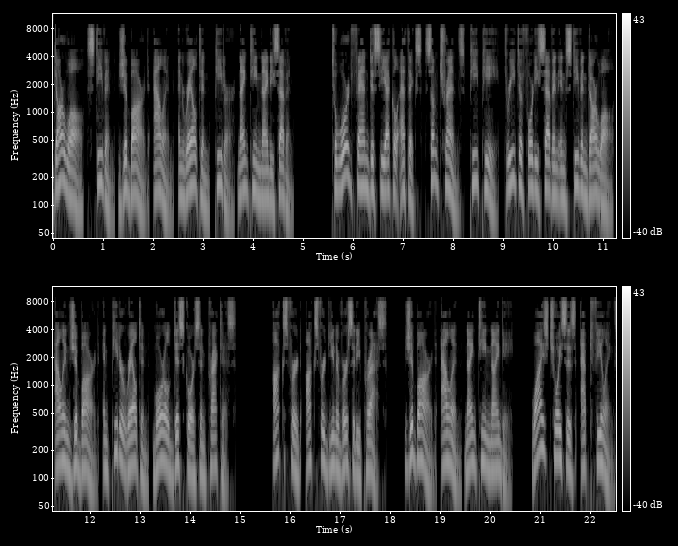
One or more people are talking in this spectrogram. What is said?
Darwall, Stephen, Gibbard, Alan, and Railton, Peter 1997. Toward fin de siècle ethics, Some Trends, pp. 3–47 in Stephen Darwall, Alan Gibbard, and Peter Railton, Moral Discourse and Practice. Oxford, Oxford University Press. Gibbard, Alan 1990. Wise Choices, Apt Feelings.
